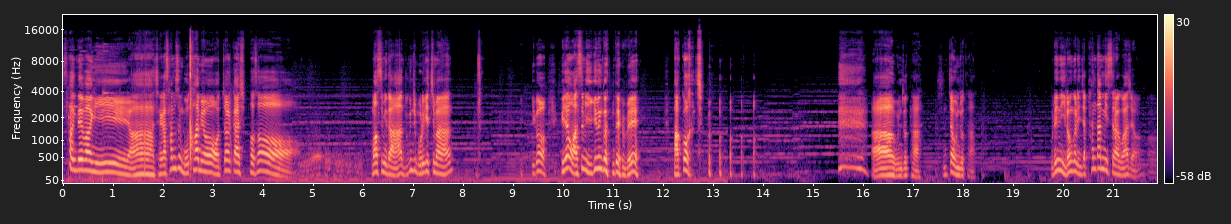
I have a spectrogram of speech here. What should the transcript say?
상대방이 아, 제가 3승 못하면 어쩔까 싶어서. 고맙습니다. 누군지 모르겠지만. 이거 그냥 왔으면 이기는 건데 왜 바꿔가지고. 아 운 좋다. 진짜 운 좋다 우리는 이런 걸 이제 판단 미스라고 하죠. 어,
